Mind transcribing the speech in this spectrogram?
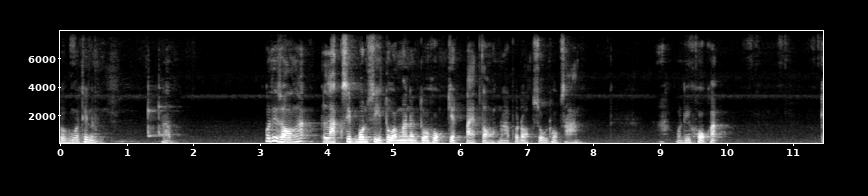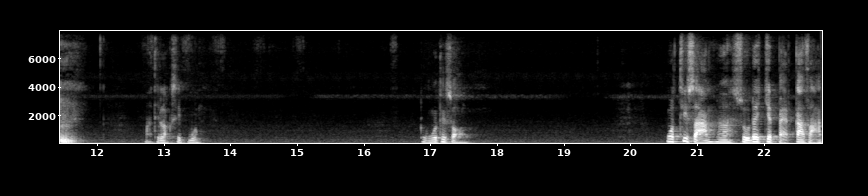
ถูกงวดที่หนึ่งนะครับงวดที่สองฮะหลักสิบบนสี่ตัวมาหนึ่งตัวหกเจ็ดแปดสองนะครับพอดอกศูนย์หกสามวันที่หกฮะมาที่หลักสิบบุญ ถูกงวดที่สองงวดที่สามนะสูตรได้เจ็ดแปดเก้าสาม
